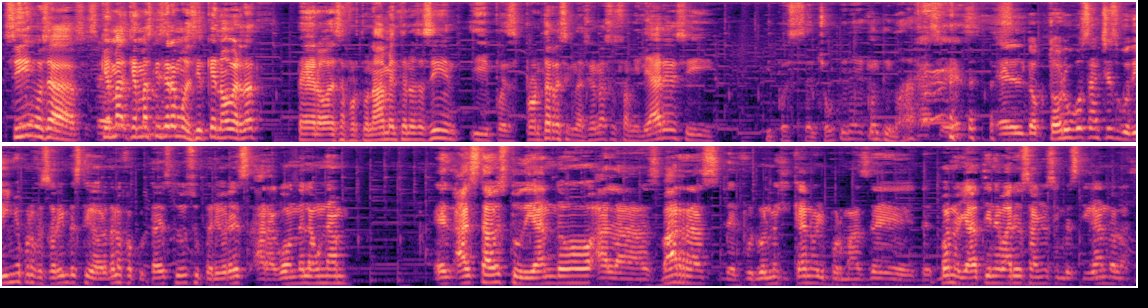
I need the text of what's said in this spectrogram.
sí, o sea, Sí sea ¿qué más, qué más quisiéramos decir que no, verdad? Pero desafortunadamente no es así y pues pronta resignación a sus familiares y, y pues el show tiene que continuar. Así es. El doctor Hugo Sánchez Gudiño, profesor e investigador de la Facultad de Estudios Superiores Aragón de la UNAM, ha estado estudiando a las barras del fútbol mexicano y por más de, bueno, ya tiene varios años investigándolas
